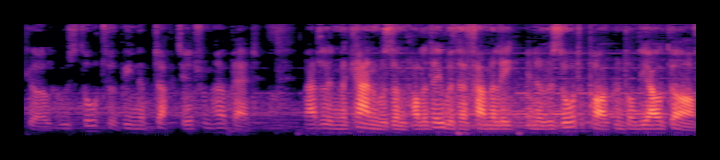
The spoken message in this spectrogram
Girl who was thought to have been abducted from her bed. Madeline McCann was on holiday with her family in a resort apartment on the Algarve.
